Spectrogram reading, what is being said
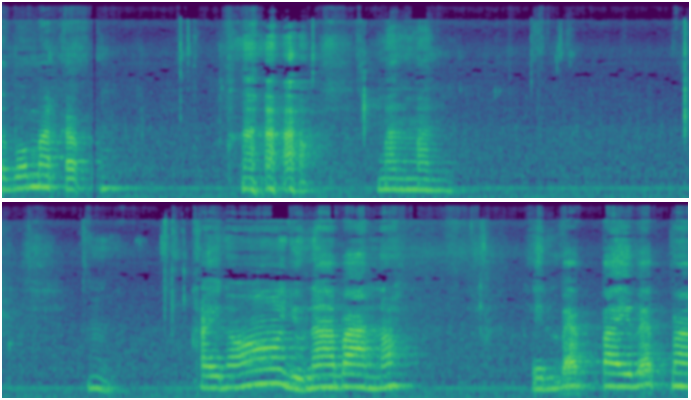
ตะบมัดกับ มันมันใครเนาะอยู่หน้าบ้านเนาะเห็นแวบไปแวบมา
